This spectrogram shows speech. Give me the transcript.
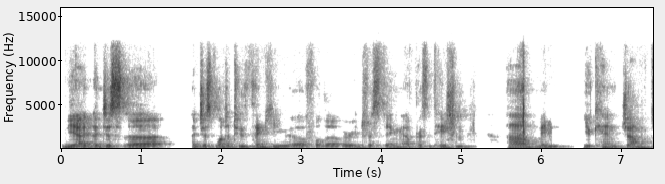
Yeah, I just uh, I just wanted to thank you uh, for the very interesting uh, presentation. Um, maybe you can jump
